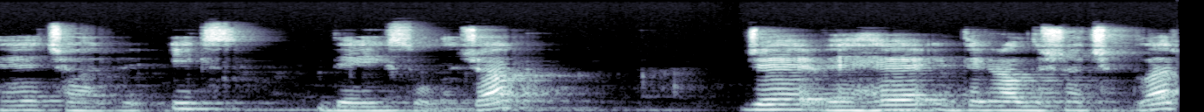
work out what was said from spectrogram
h çarpı x dx olacak. c ve h integral dışına çıktılar.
